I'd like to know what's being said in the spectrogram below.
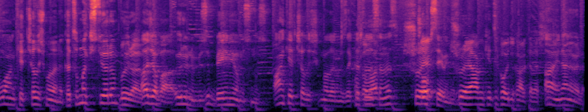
bu anket çalışmalarına katılmak istiyorum. Buyur abi. Acaba ürünümüzü beğeniyor musunuz? Anket çalışmalarımıza katılırsanız şuraya, çok sevinirim. Şuraya anketi koyduk arkadaşlar. Aynen öyle.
